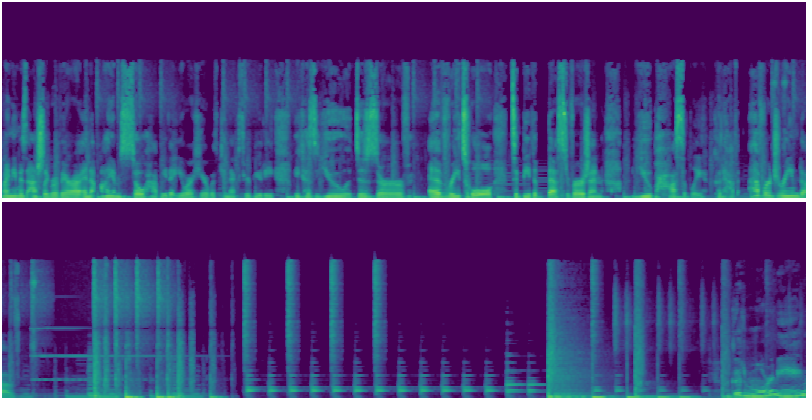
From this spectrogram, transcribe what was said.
My name is Ashley Rivera, and I am so happy that you are here with Connect Through Beauty because you deserve every tool to be the best version you possibly could have ever dreamed of. Good morning.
